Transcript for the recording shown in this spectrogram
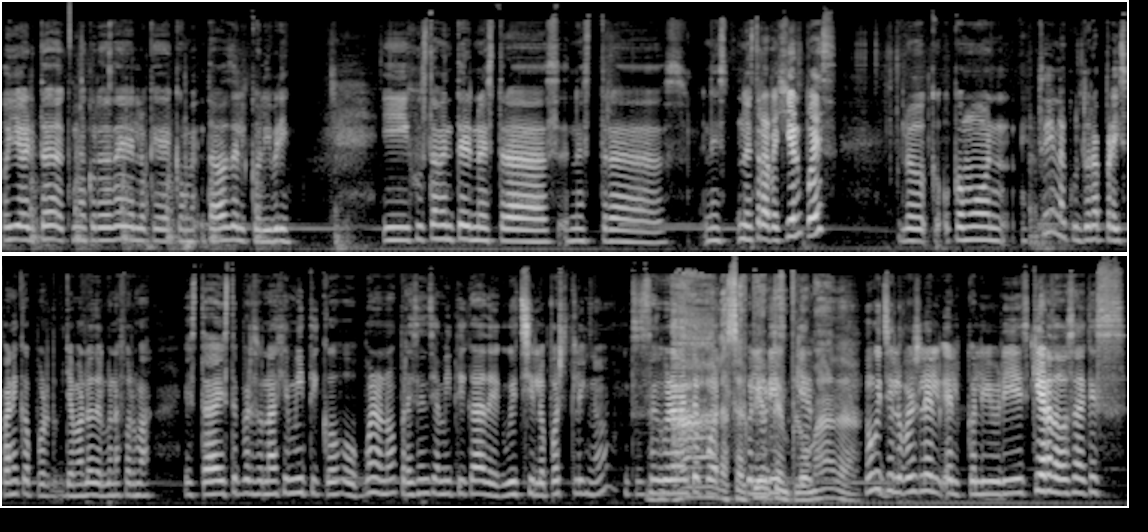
Oye, ahorita me acordé de lo que comentabas del colibrí. Y justamente nuestras, nuestras, nuestra región, pues, lo, como en, sí, en la cultura prehispánica, por llamarlo de alguna forma, está este personaje mítico, o bueno, ¿no? Presencia mítica de Huitzilopochtli, ¿no? Entonces seguramente ah, por la serpiente emplumada. No, Huitzilopochtli, el, el, colibrí izquierdo, o sea que es,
